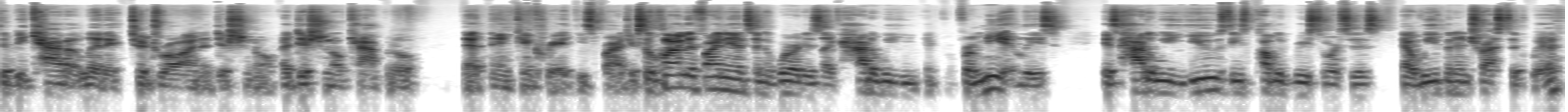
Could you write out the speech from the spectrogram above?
to be catalytic to draw in additional additional capital that then can create these projects. So climate finance in the word is like how do we, for me at least, is how do we use these public resources that we've been entrusted with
